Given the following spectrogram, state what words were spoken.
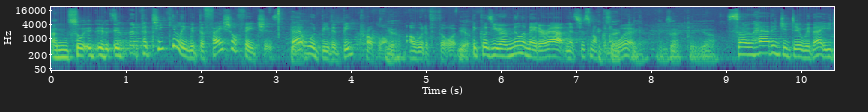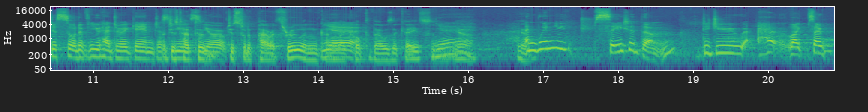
and so it, it, it But particularly with the facial features, that would be the big problem, Yeah. I would have thought. Yeah. Because you're a millimetre out and it's just not going to work. exactly yeah So how did you deal with that? You just sort of, you had to again I just, just use had to your... just sort of power through and kind of like hope that that was the case and Yeah. yeah yeah, And when you seated them, did you have like so?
